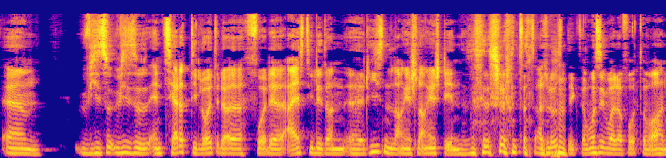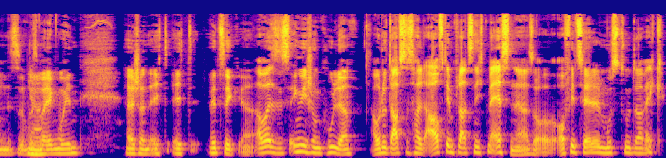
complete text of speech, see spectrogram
Ähm, wie so, wie so entzerrt die Leute da vor der Eisdiele dann äh, riesenlange Schlange stehen. Das ist schon total lustig. Da muss ich mal ein Foto machen. Das muss ja. man irgendwo hin. Ja, schon echt, echt witzig. Ja. Aber es ist irgendwie schon cool, ja. Aber du darfst es halt auf dem Platz nicht mehr essen. Ja. Also offiziell musst du da weg.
